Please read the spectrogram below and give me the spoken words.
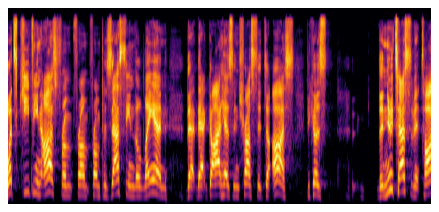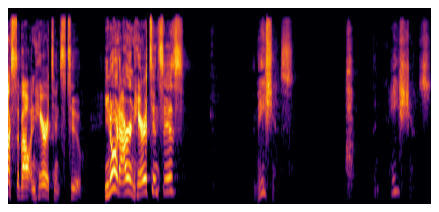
What's keeping us from, from, from possessing the land that, that God has entrusted to us? Because the New Testament talks about inheritance too. You know what our inheritance is? The nations. the nations.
